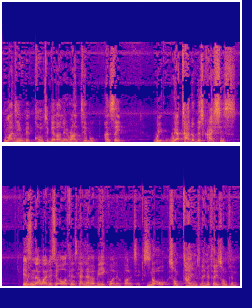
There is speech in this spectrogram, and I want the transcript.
Imagine if they come together on a round table and say, we, we are tired of this crisis. Isn't we, that why they say all things can never be equal in politics? No, sometimes, let me tell you something.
